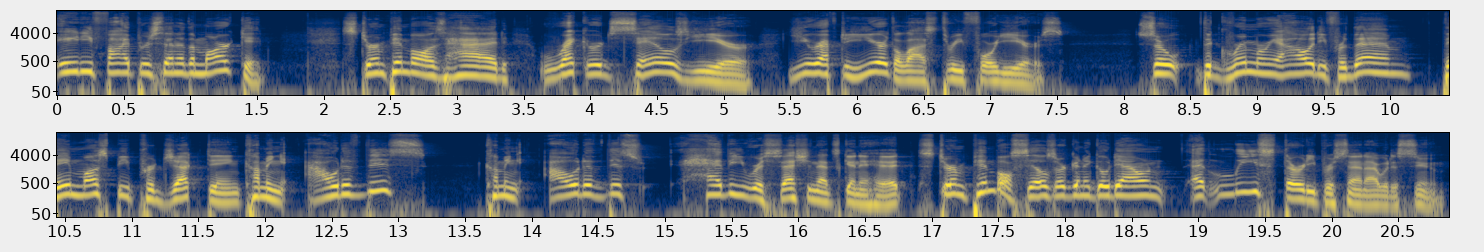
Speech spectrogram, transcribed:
85% of the market. Stern Pinball has had record sales year, year after year, the last three, four years. So the grim reality for them, they must be projecting coming out of this, coming out of this heavy recession that's going to hit, Stern pinball sales are going to go down at least 30%, I would assume.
